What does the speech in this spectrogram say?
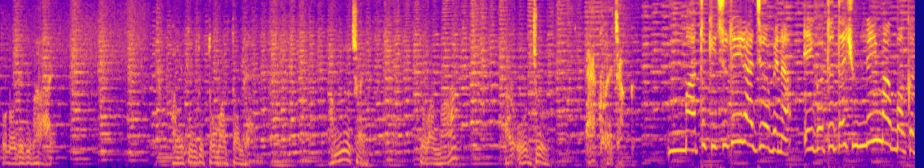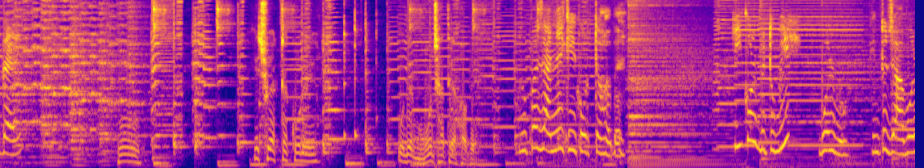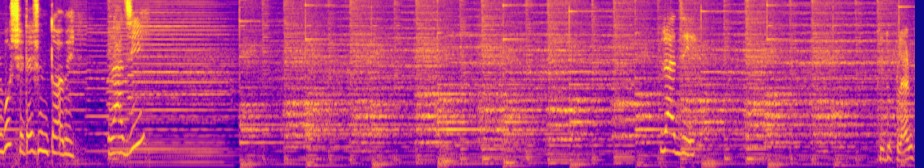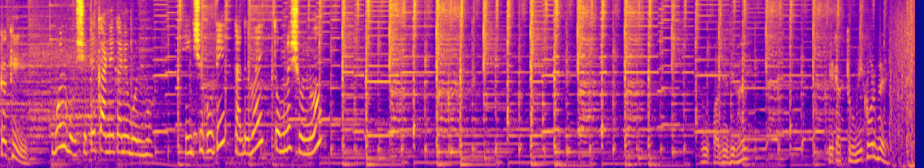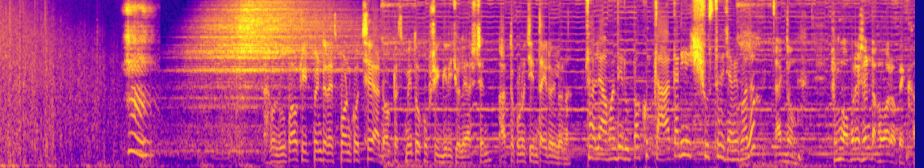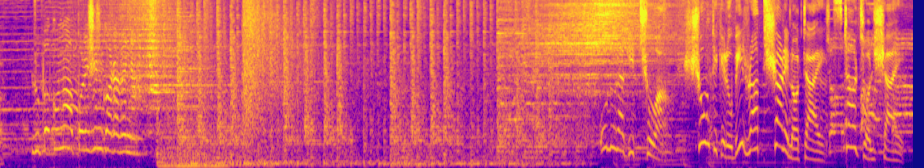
শোনো দিদি ভাই আমি কিন্তু তোমার দলে আমিও চাই তোমার মা আর অর্জুন এক হয়ে যাক। মা তো কিছুতেই রাজি হবে না। এই কথাটা শুনলেই মা বকা দেয়। হুম কিছু একটা করে ওদের বোঝাতে হবে। রূপা জানে কি করতে হবে। কি করবে তুমি? বলব। কিন্তু যা বলব সেটাই শুনতে হবে। রাজি? রাজি। কিন্তু প্ল্যানটা কি? বলব সেটা কানে কানে বলব। হিংসুকুটি দাদু ভাই তোমরা শোনো। রূপা দিদি ভাই এটা তুমি করবে? হ্যাঁ। এখন রূপাও ট্রিটমেন্টে রেসপন্ড করছে আর ডক্টর স্মিথও খুব শিগগিরই চলে আসছেন। আর তো কোনো চিন্তাই রইল না। তাহলে আমাদের রূপা খুব তাড়াতাড়ি সুস্থ হয়ে যাবে বলো। একদম। শুধু অপারেশনটা হওয়ার অপেক্ষা। রূপা কোনো অপারেশন করাবে না। অনুরাগীর ছোঁয়া। সোম থেকে রবি রাত সাড়ে নটায়। স্টার জলসায়।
